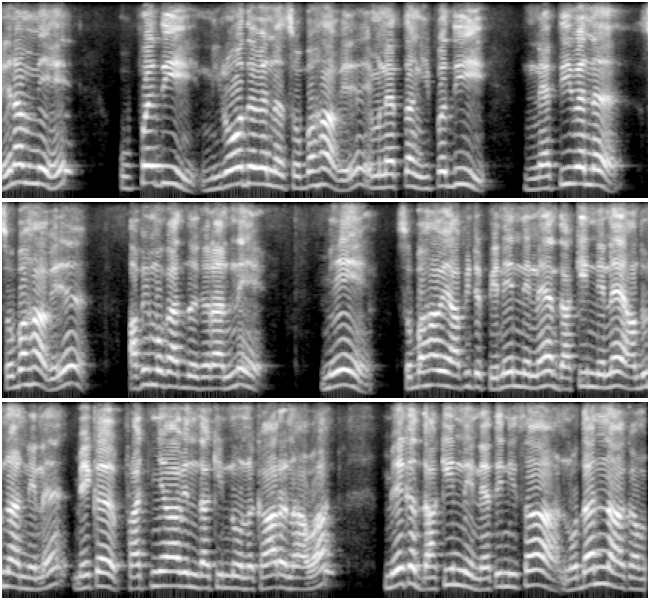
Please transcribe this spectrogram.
එහෙනම් මේ උපදී නිරෝධ වෙන ස්වභාවය එහෙම නැත්නම් ඉපදී නැති වෙන ස්වභාවය අපි මොකද්ද කරන්නේ? මේ ස්වභාවය අපිට පෙනෙන්නේ නැහැ දකින්නේ නැහැ හඳුනන්නේ නැහැ. මේක ප්‍රඥාවෙන් දකින්න ඕන කාරණාවක්. මේක දකින්නේ නැති නිසා නොදන්නාකම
